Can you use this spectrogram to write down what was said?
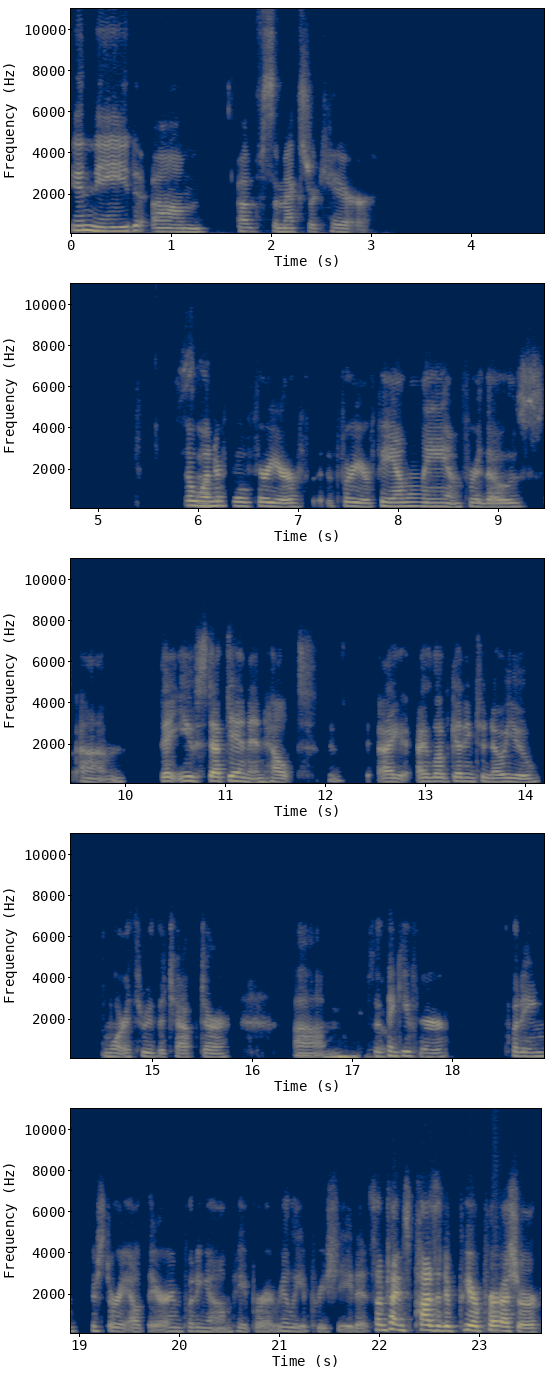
in need um, of some extra care. So, wonderful for your for your family and for those um, that you've stepped in and helped. I i love getting to know you more through the chapter. Um, so thank you for putting your story out there and putting it on paper. I really appreciate it. Sometimes positive peer pressure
